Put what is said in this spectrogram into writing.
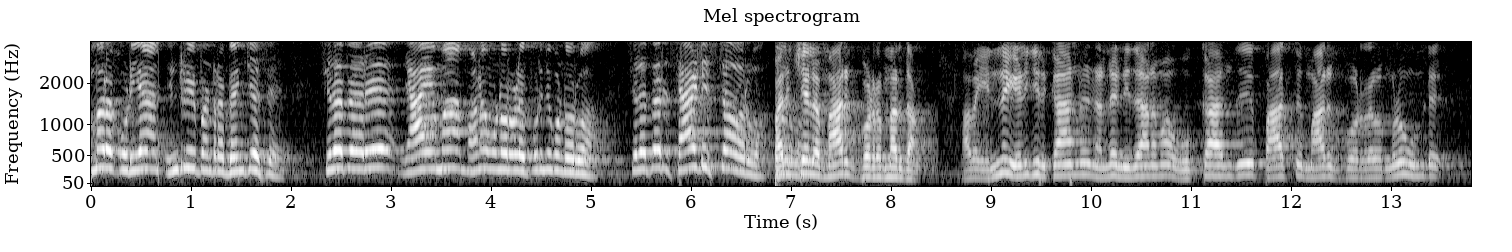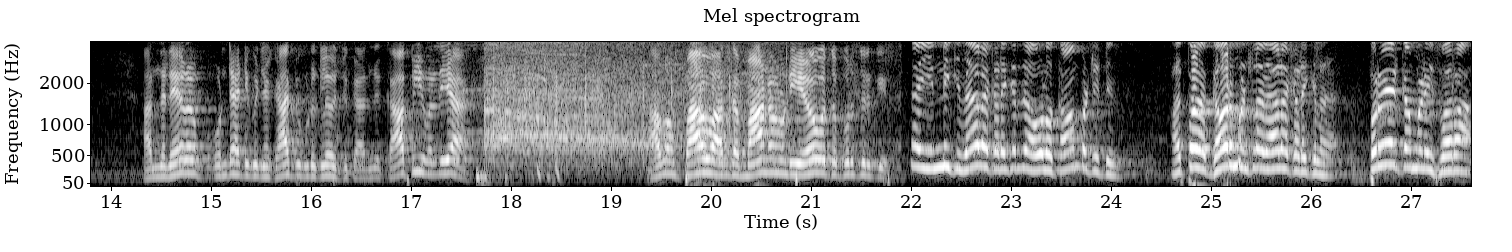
அமரக்கூடிய இன்டர்வியூ பண்ணுற பெஞ்சஸ் சில பேர் நியாயமாக மன உணர்வுகளை புரிஞ்சு கொண்டு வருவான். சில பேர் சாட்டிஸ்டாக வருவான். பரீட்சையில் மார்க் போடுற மாதிரி தான் அவன் என்ன எழுதியிருக்கான்னு நல்ல நிதானமாக உட்காந்து பார்த்து மார்க் போடுறவங்களும் உண்டு. அந்த நேரம் கொண்டாட்டி கொஞ்சம் காப்பி கொடுக்கல வச்சுக்க. அந்த காப்பியும் வரலையா? அவன் பாவம் அந்த மாணவனுடைய யோகத்தை பொறுத்து இருக்கு ஆனா, இன்னைக்கு வேலை கிடைக்கிறது அவ்வளோ காம்படிட்டிவ் அப்போ கவர்மெண்ட்டில் வேலை கிடைக்கல. ப்ரைவேட் கம்பெனிஸ் வரான்.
